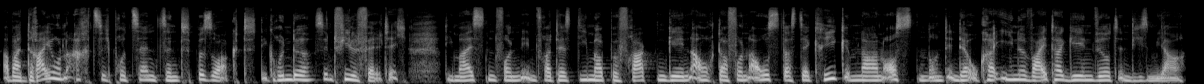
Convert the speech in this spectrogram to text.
aber 83 Prozent sind besorgt. Die Gründe sind vielfältig. Die meisten von Infratest DIMAP Befragten gehen auch davon aus, dass der Krieg im Nahen Osten und in der Ukraine weitergehen wird in diesem Jahr.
